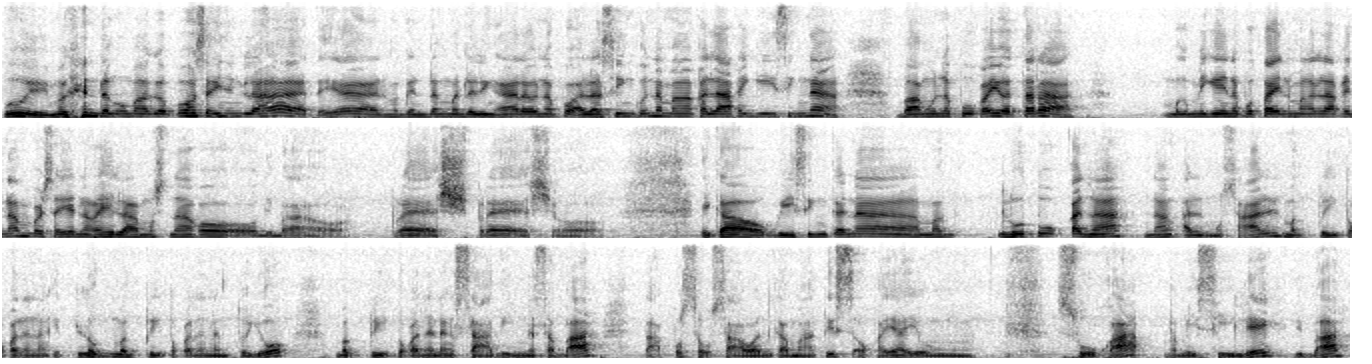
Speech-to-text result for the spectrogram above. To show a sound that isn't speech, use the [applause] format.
Uy, magandang umaga po sa inyong lahat. Ayan, magandang madaling araw na po. Alas 5 na mga kalaki gising na. Bangon na po kayo at tara. Magmigay na po tayo ng mga lucky numbers. Ayan, nakahilamos na ako. O, di ba? O, fresh, fresh. O. Ikaw, gising ka na. Magluto ka na ng almusal. Magprito ka na ng itlog. Magprito ka na ng tuyo. Magprito ka na ng saging na saba. Tapos sausawan kamatis o kaya yung suka na may sili, di ba?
